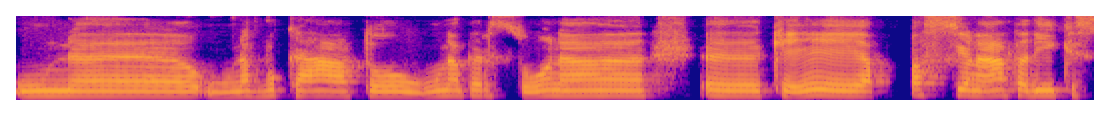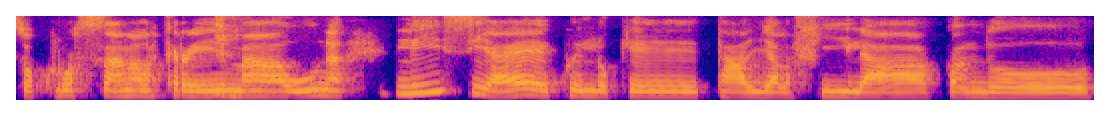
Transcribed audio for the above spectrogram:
un, un avvocato, una persona eh, che è appassionata di, che so, croissant alla crema, una... lì si è quello che taglia la fila quando,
